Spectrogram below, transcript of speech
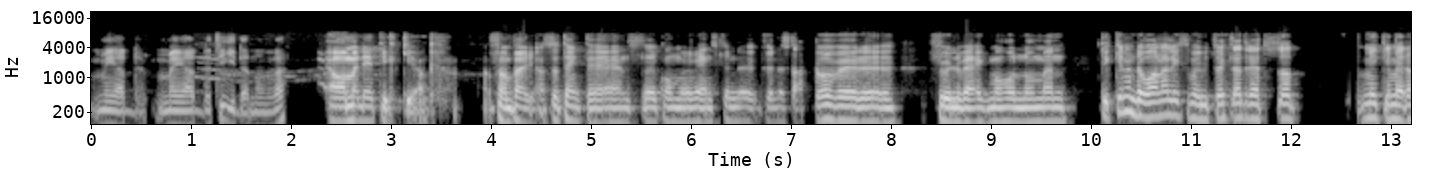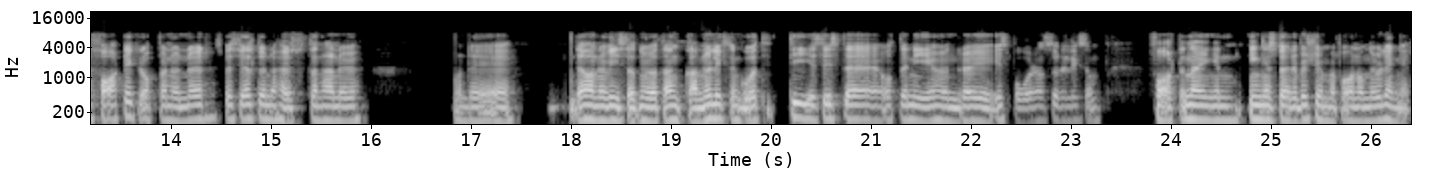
med, med tiden, eller? Ja, men det tycker jag. Från början så tänkte jag ens, kommer vi ens kunna, kunna starta över eh, full väg med honom. Men tycker ändå han har liksom utvecklat rätt så mycket mer fart i kroppen under, speciellt under hösten här nu. Och det, det har han visat nu att han kan nu liksom gå till 10 sista 800-900 i, i spåren. Så det liksom, farten är ingen, ingen större bekymmer på honom nu längre.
